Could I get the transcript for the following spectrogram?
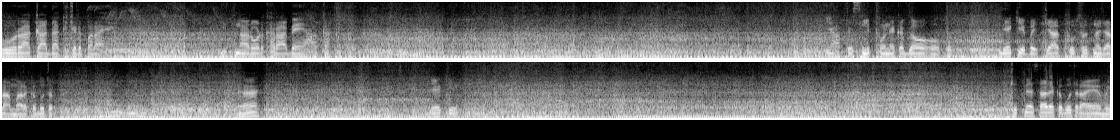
पूरा कादा कीचड़ पड़ा है। इतना रोड ख़राब है यहाँ का। यहाँ पे स्लिप होने का भी ओ हो हो। देखिए भाई, क्या खूबसूरत नज़ारा हमारा कबूतर। हैं? देखिए। कितने सारे कबूतर आए हैं भाई।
